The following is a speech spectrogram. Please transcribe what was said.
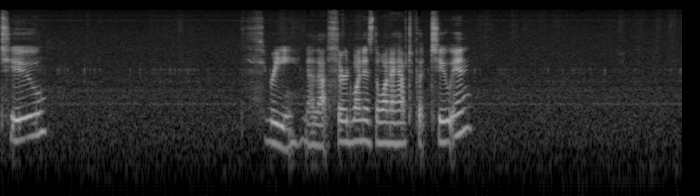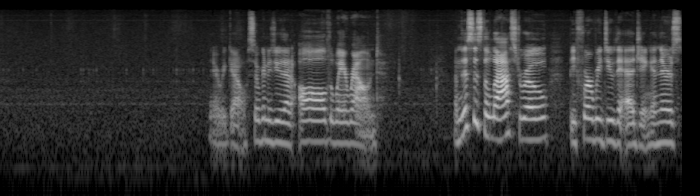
two, three. Now that third one is the one I have to put two in. There we go. So we're going to do that all the way around. And this is the last row before we do the edging. And there's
